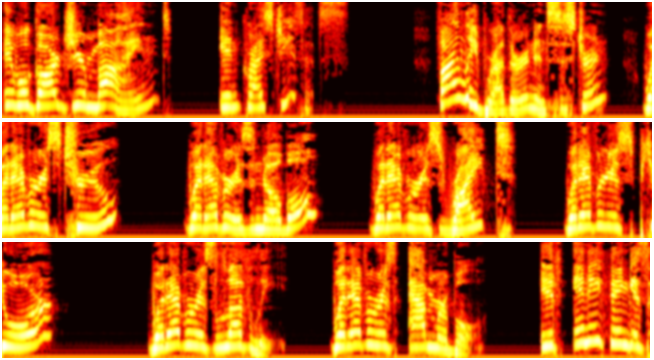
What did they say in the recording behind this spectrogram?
it will guard your mind in Christ Jesus. Finally, brethren and sistren, whatever is true, whatever is noble, whatever is right, whatever is pure, whatever is lovely, whatever is admirable, if anything is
